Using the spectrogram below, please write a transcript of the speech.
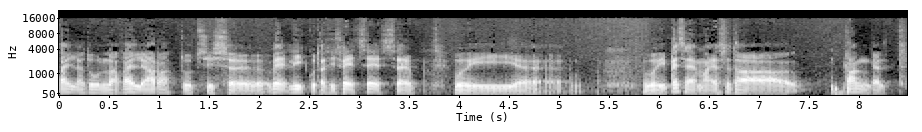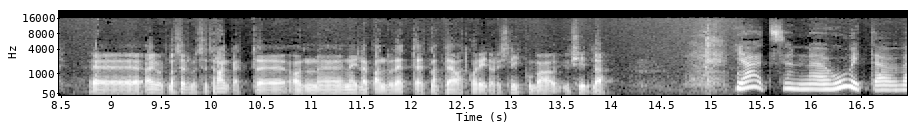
välja tulla, välja arvatud siis äh, liikuda siis WC-sse või või pesema ja seda rangelt ainult noh, selles mõttes, et rangelt on neile pandud ette, et nad peavad koridoris liikuma üksinda. ja et see on huvitav,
